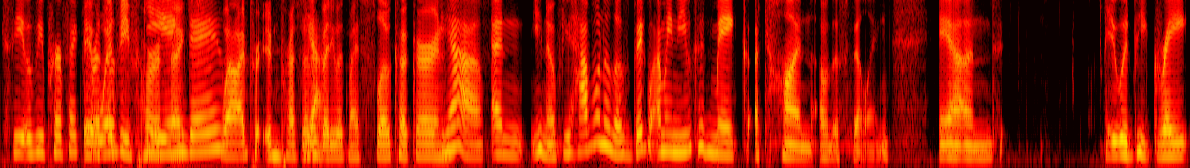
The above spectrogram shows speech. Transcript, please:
see it would be perfect for It would those be skiing perfect. days. Wow, I'd pr- impress Yeah. everybody with my slow cooker and Yeah, and you know, if you have one of those big, I mean, you could make a ton of this filling, and it would be great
